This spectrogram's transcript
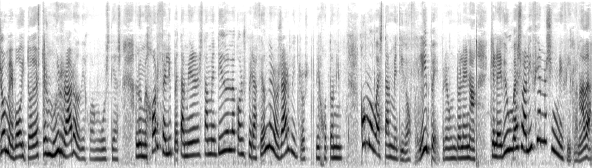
Yo me voy, todo esto es muy raro, dijo Angustias. A lo mejor Felipe también está metido en la conspiración de los árbitros, dijo Tony. ¿Cómo va a estar metido Felipe? preguntó Elena. Que le dé un beso a Alicia no significa nada.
